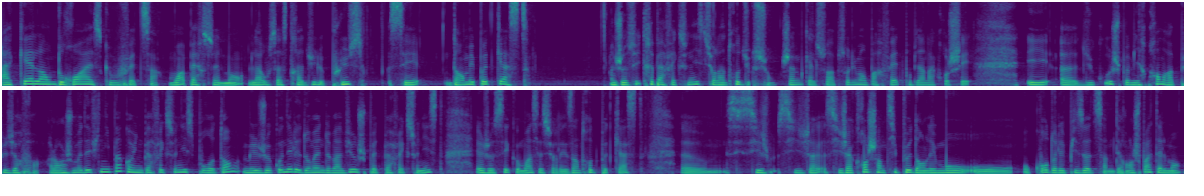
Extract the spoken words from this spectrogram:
À quel endroit est-ce que vous faites ça? Moi, personnellement, là où ça se traduit le plus, c'est dans mes podcasts. Je suis très perfectionniste sur l'introduction. J'aime qu'elle soit absolument parfaite pour bien l'accrocher. Et euh, du coup, je peux m'y reprendre à plusieurs fois. Alors, je me définis pas comme une perfectionniste pour autant, mais je connais les domaines de ma vie où je peux être perfectionniste. Et je sais que moi, c'est sur les intros de podcast. Euh, si, j'accroche un petit peu dans les mots au, cours de l'épisode, ça me dérange pas tellement.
